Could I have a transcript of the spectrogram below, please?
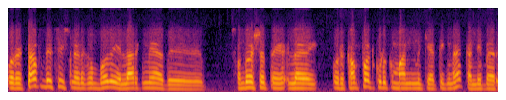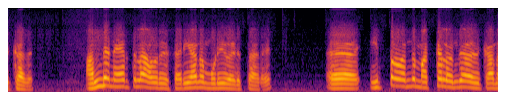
ஒரு டஃப் டெசிஷன் எடுக்கும்போது எல்லாருக்குமே அது சந்தோஷத்தை இல்ல ஒரு கம்ஃபர்ட் கொடுக்குமான்னு கேட்டீங்கன்னா கண்டிப்பா இருக்காது. அந்த நேரத்துல அவர் சரியான முடிவு எடுத்தாரு. இப்ப வந்து மக்கள் வந்து அதுக்கான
